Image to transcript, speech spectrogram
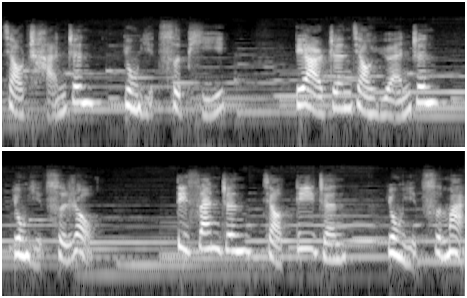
叫缠针，用以刺皮；第二针叫圆针，用以刺肉；第三针叫滴针，用以刺脉；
